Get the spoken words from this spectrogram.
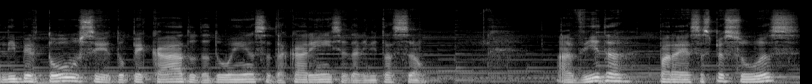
libertou-se do pecado, da doença, da carência, da limitação. A vida para essas pessoas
